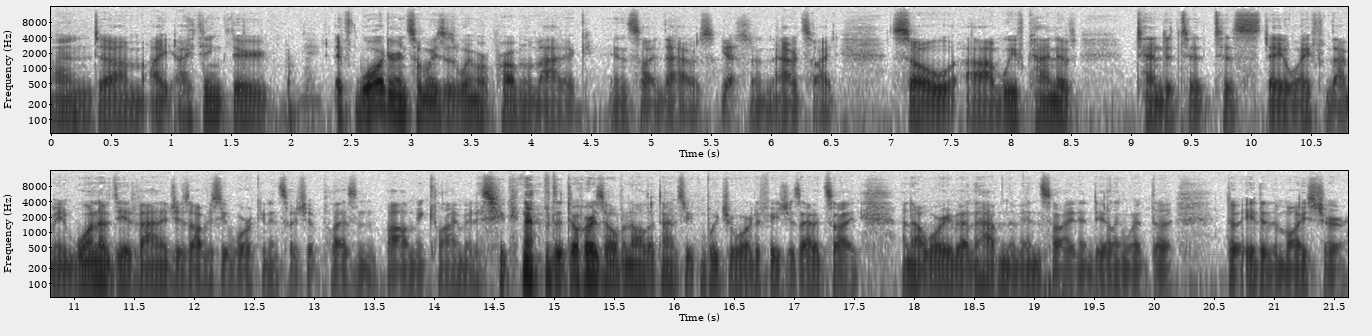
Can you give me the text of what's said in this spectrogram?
and um, I I think there, if water in some ways is way more problematic inside the house Yes. than outside, so uh, we've kind of tended to, to stay away from that. I mean, one of the advantages, obviously, of working in such a pleasant, balmy climate is you can have the doors open all the time, so you can put your water features outside and not worry about having them inside and dealing with the, the either the moisture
